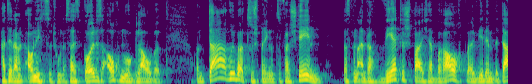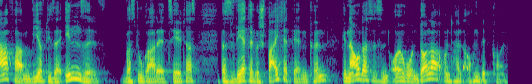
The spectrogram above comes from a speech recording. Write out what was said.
hat ja damit auch nichts zu tun. Das heißt, Gold ist auch nur Glaube. Und darüber zu springen und zu verstehen, dass man einfach Wertespeicher braucht, weil wir den Bedarf haben, wie auf dieser Insel was du gerade erzählt hast, dass Werte gespeichert werden können. Genau das ist ein Euro und Dollar und halt auch ein Bitcoin.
